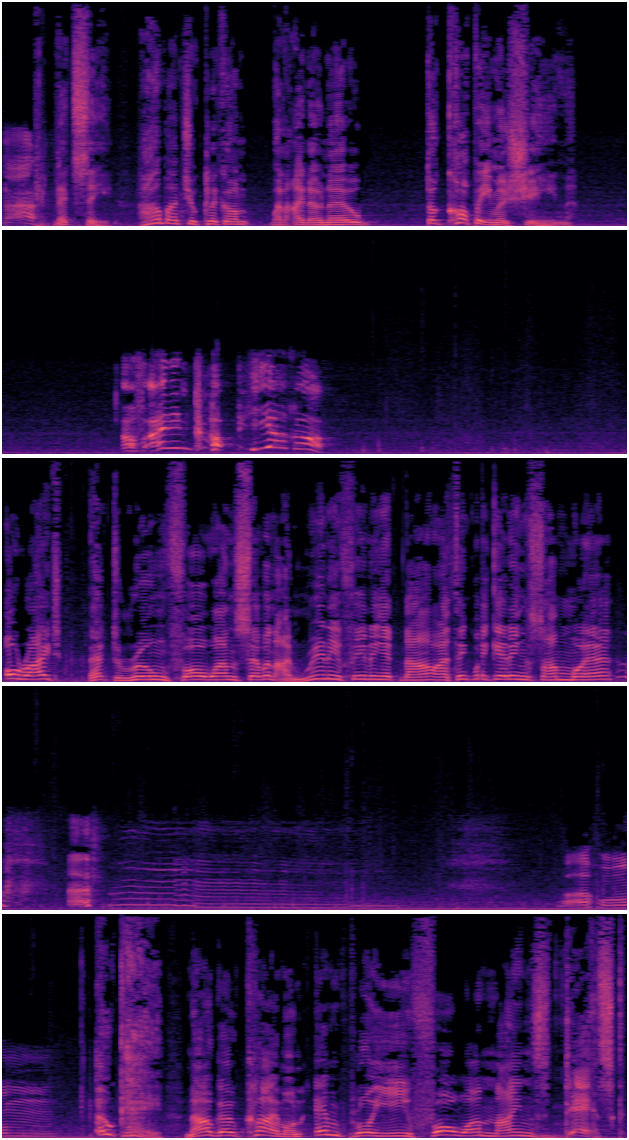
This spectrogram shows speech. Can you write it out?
da? Let's see. How about you click on, well, I don't know, the copy machine? Auf einen Kopierer! All right, back to room 417. I'm really feeling it now. I think we're getting somewhere. Warum? Okay, now go climb on employee 419's desk.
